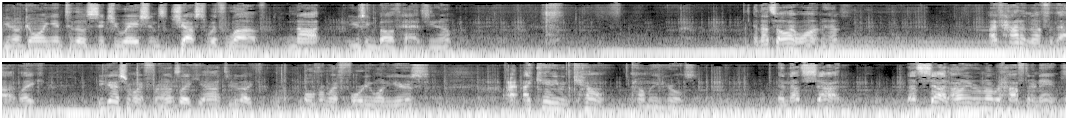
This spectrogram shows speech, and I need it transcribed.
You know, going into those situations just with love, not using both heads, you know? And that's all I want, man. I've had enough of that. Like, you guys are my friends. Like, yeah, dude, like, over my 41 years, I, I can't even count how many girls. And that's sad. That's sad. I don't even remember half their names.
